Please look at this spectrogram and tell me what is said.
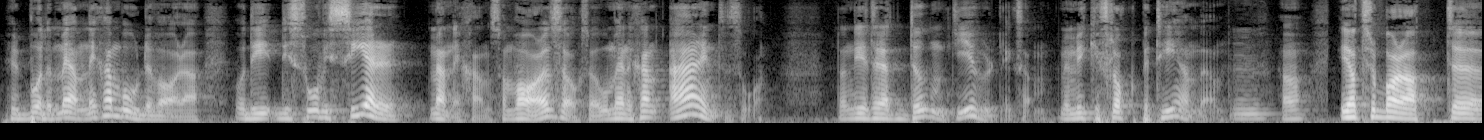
hur både människan borde vara, och det, det är så vi ser människan som varelse också. Och människan är inte så. Det är ett rätt dumt djur liksom, med mycket flockbeteenden. Mm. Ja. Jag tror bara att eh,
